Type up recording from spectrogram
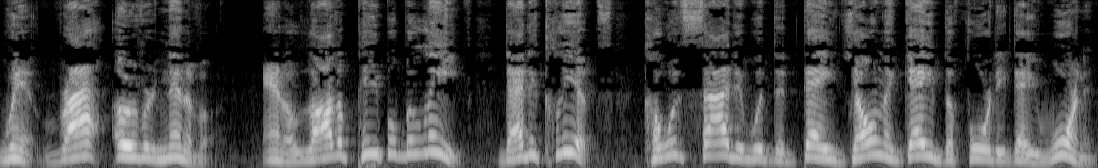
went right over Nineveh, and a lot of people believe that eclipse coincided with the day Jonah gave the 40 day warning.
